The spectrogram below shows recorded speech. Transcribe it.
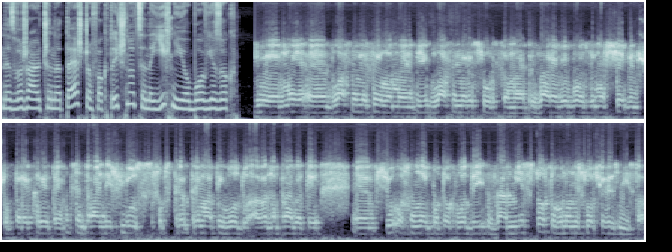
незважаючи на те, що фактично це не їхній обов'язок. Е, Ми е, власними силами і власними ресурсами зараз вивозимо щебінь, щоб перекрити центральний шлюз, щоб тримати воду, а направити е, всю основний поток води за місто, щоб воно не йшло через місто.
